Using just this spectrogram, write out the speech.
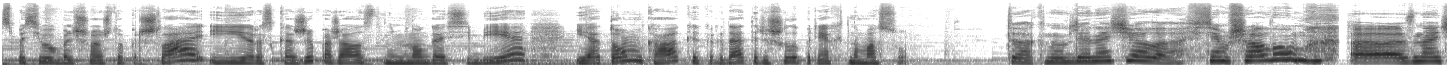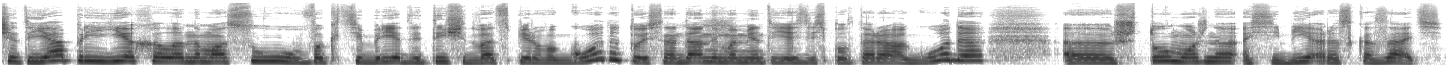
Спасибо большое, что пришла. И расскажи, пожалуйста, немного о себе и о том, как и когда ты решила приехать на МАСУ. Так, ну для начала, всем шалом. А, значит, я приехала на МАСУ в октябре 2021 года, то есть на данный момент я здесь полтора года. А, что можно о себе рассказать?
